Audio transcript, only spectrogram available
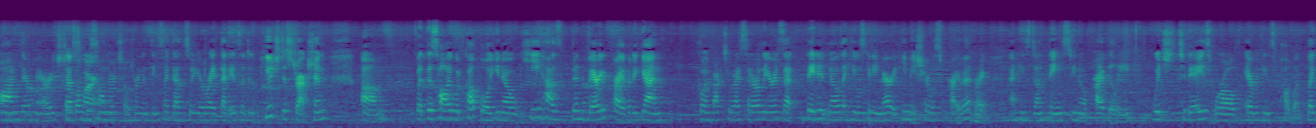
on their marriage, to That's focus smart. on their children and things like that. So you're right. That is a di- huge distraction. Um, but this Hollywood couple, you know, he has been very private again. Going back to what I said earlier, is that they didn't know that he was getting married. He made sure it was private Right. and he's done things you know privately which today's world everything's public like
